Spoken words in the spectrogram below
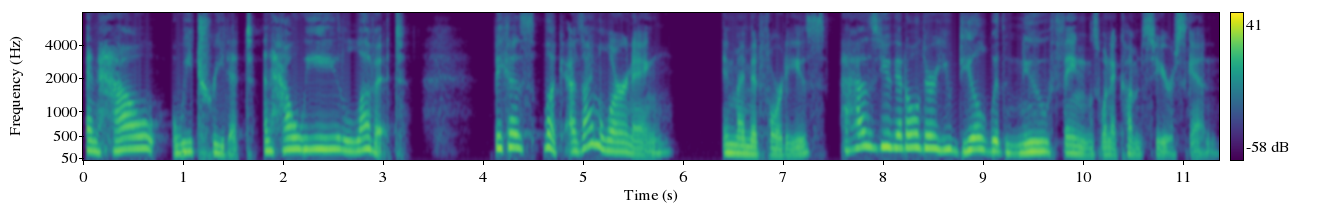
and how we treat it and how we love it. Because look, as I'm learning in my mid 40s, as you get older, you deal with new things when it comes to your skin.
